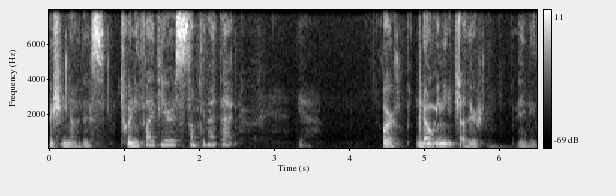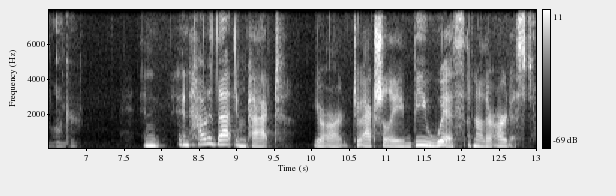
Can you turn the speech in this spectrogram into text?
I should know this, 25 years, something like that. Yeah. Or knowing each other, maybe longer. And, and how did that impact your art to actually be with another artist?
